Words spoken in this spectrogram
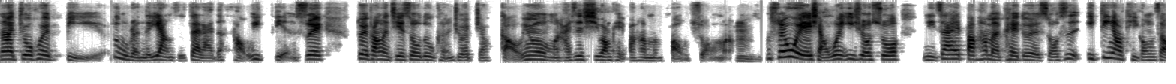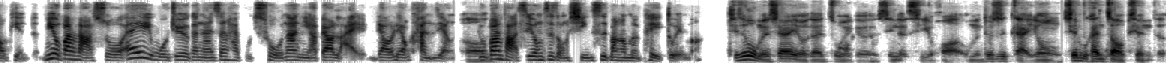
那就会比素人的样子再来的好一点，所以对方的接受度可能就会比较高，因为我们还是希望可以帮他们包装嘛。嗯，所以我也想问一休说，你在帮他们配对的时候是一定要提供照片的，没有办法说，哎、欸，我觉得有个男生还不错，那你要不要来聊聊看？这样、嗯、有办法是用这种形式帮他们配对吗？其实我们现在有在做一个新的计划，我们就是改用先不看照片的，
